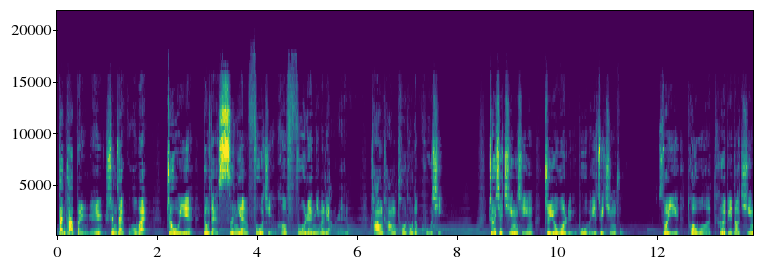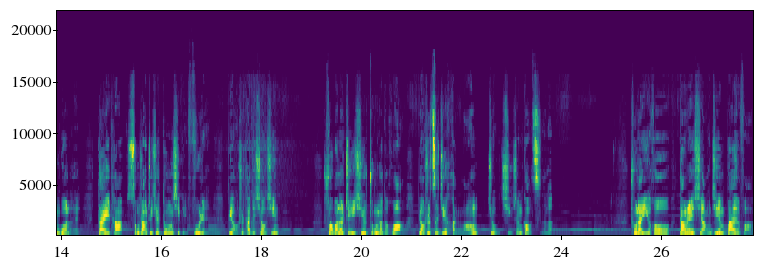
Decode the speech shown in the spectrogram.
但他本人身在国外。昼夜都在思念父亲和夫人，你们两人常常偷偷的哭泣。这些情形只有我吕不韦最清楚，所以托我特别到秦国来，代他送上这些东西给夫人，表示他的孝心。说完了这些重要的话，表示自己很忙，就起身告辞了。出来以后，当然想尽办法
